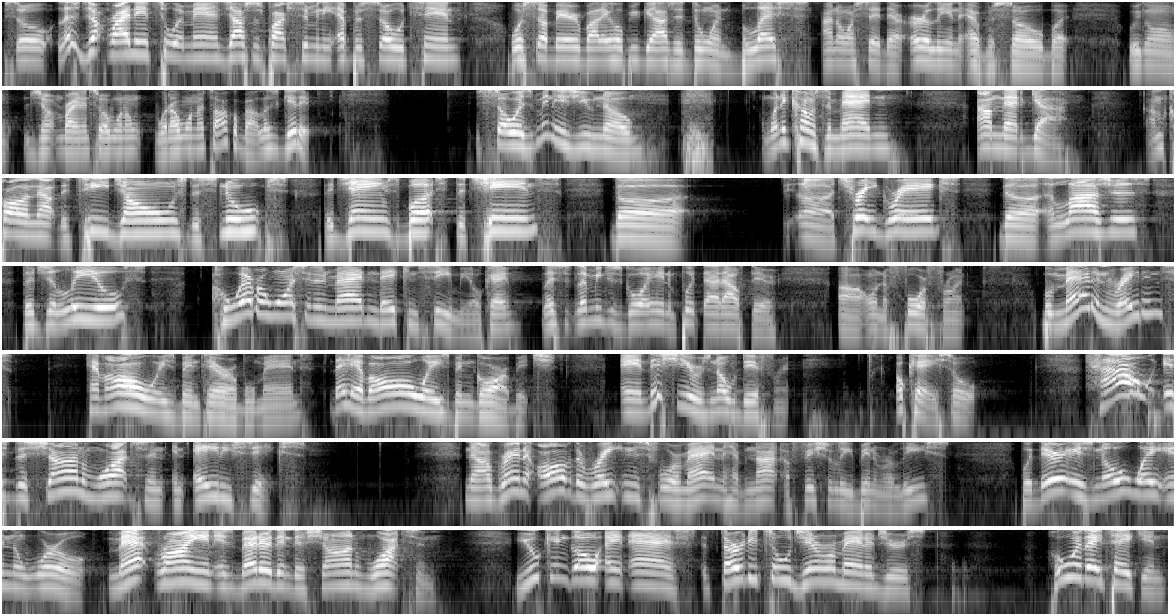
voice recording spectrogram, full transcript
So let's jump right into it, man. Josh's Proximity, episode 10. What's up, everybody? I hope you guys are doing blessed. I know I said that early in the episode, but we're going to jump right into what I want to talk about. Let's get it. So, as many as you know, when it comes to Madden, I'm that guy. I'm calling out the T Jones, the Snoops, the James Butts, the Chins, the uh, Trey Gregs, the Elijahs, the Jalils. Whoever wants it in Madden, they can see me. Okay, let's let me just go ahead and put that out there uh, on the forefront. But Madden ratings have always been terrible, man. They have always been garbage, and this year is no different. Okay, so how is Deshaun Watson in 86? Now, granted, all of the ratings for Madden have not officially been released, but there is no way in the world Matt Ryan is better than Deshaun Watson. You can go and ask 32 general managers who are they taking,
